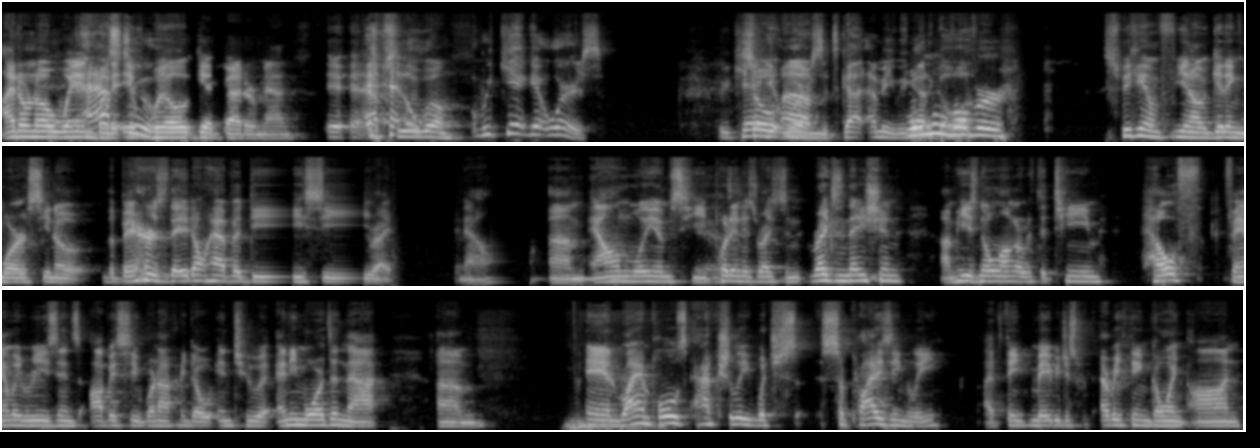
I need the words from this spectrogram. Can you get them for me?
I don't know when, has but it will get better, man. It, it absolutely will. We can't get worse. We can't So, get worse. um, it's got. I mean, we we'll got to move go up. over. Speaking of you know getting worse, you know the Bears they don't have a DC right now. Um, Alan Williams he put in his resign- resignation. Um, he's no longer with the team. Health, family reasons. Obviously, we're not going to go into it any more than that. Um, and Ryan Poles actually, which surprisingly, I think maybe just with everything going on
